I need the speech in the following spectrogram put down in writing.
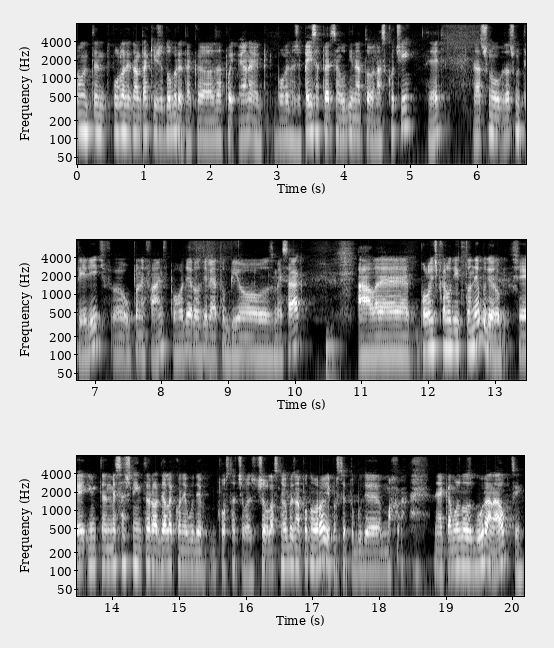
No len ten pohľad je tam taký, že dobre, tak eh, zapoj, ja neviem, povedzme, že 50% ľudí na to naskočí hneď, začnú, začnú triediť, úplne fajn, v pohode, rozdelia to bio z mesák, ale polovička ľudí to nebude robiť, že im ten mesačný interval ďaleko nebude postačovať, čo vlastne vôbec nám potom robí, proste to bude nejaká možnosť búra na obci.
